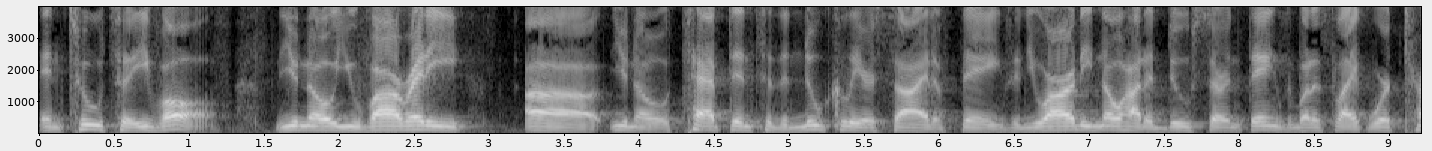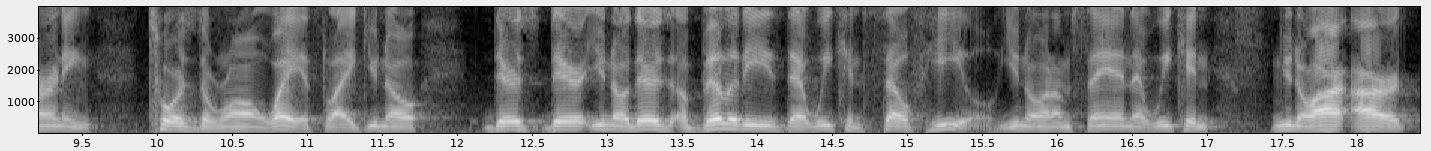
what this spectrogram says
and two, to evolve. You know, you've already, uh, you know, tapped into the nuclear side of things and you already know how to do certain things, but it's like we're turning towards the wrong way. It's like, you know, there's there you know there's abilities that we can self heal you know what i'm saying that we can you know, our, our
